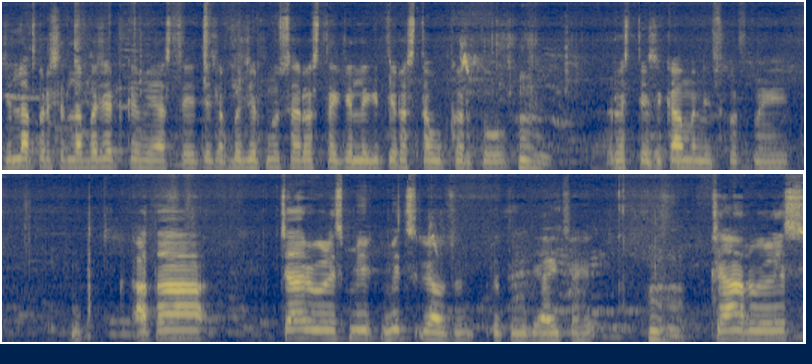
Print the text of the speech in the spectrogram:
जिल्हा परिषदला बजेट कमी असते त्याच्या बजेटनुसार रस्ता केलं की ते रस्ता उकरतो. रस्त्याची कामं नीट होत नाहीत. आता चार वेळेस मी मीच गावचं प्रतिनिधी आईचे आहे. चार वेळेस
